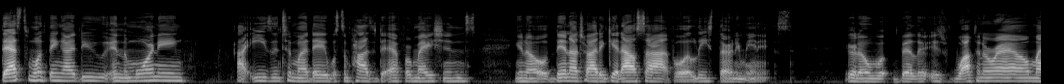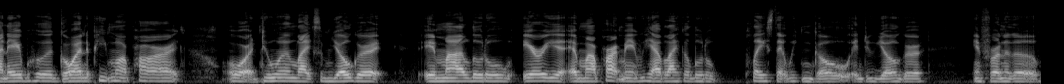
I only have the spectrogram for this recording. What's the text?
that's one thing I do in the morning. I ease into my day with some positive affirmations. You know, then I try to get outside for at least 30 minutes. You know, whether it's walking around my neighborhood, going to Piedmont Park, or doing like some yoga in my little area at my apartment. We have like a little place that we can go and do yoga in front of the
